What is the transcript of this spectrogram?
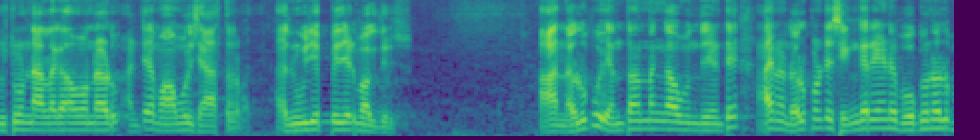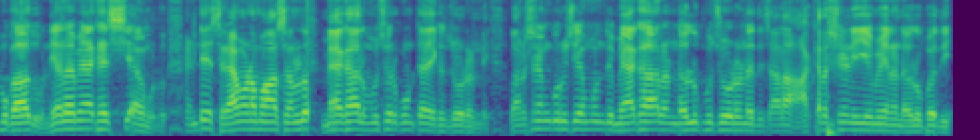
కృష్ణుడు నల్లగా ఉన్నాడు అంటే మామూలు శాస్త్రం అది. నువ్వు చెప్పేది మాకు తెలుసు. ఆ నలుపు ఎంత అందంగా ఉంది అంటే ఆయన నలుపు అంటే సింగరేణి బొగ్గు నలుపు కాదు నీలమేఘశ్యాముడు అంటే శ్రావణ మాసంలో మేఘాలు ముసురుకుంటాయి ఇక్కడ చూడండి. వర్షం కురిసే ముందు మేఘాల నలుపు చూడండి చాలా ఆకర్షణీయమైన నలుపది.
